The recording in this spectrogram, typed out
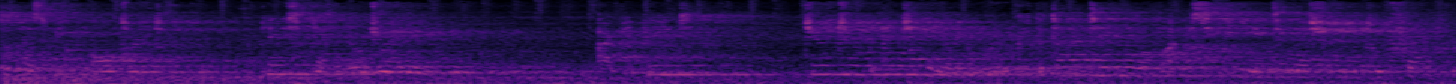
Has been altered. Please plan your journey. I repeat, due to engineering work, the timetable of ICE International to Frankfurt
